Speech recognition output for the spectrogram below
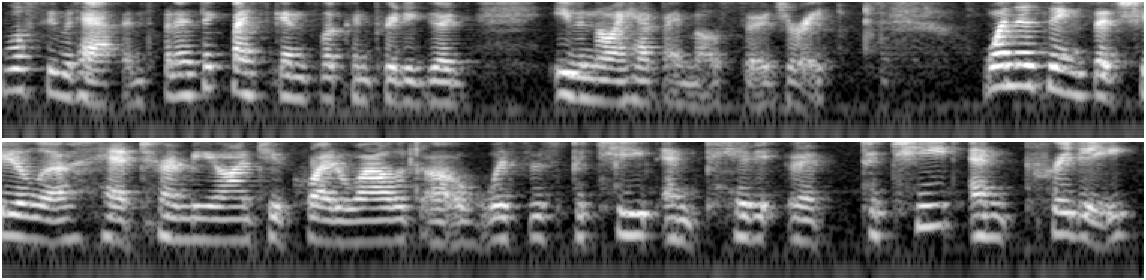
we'll see what happens. But I think my skin's looking pretty good, even though I had my Mohs surgery. One of the things that Sheila had turned me on to quite a while ago was this Petite and, Pretty, uh, Petite and Pretty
